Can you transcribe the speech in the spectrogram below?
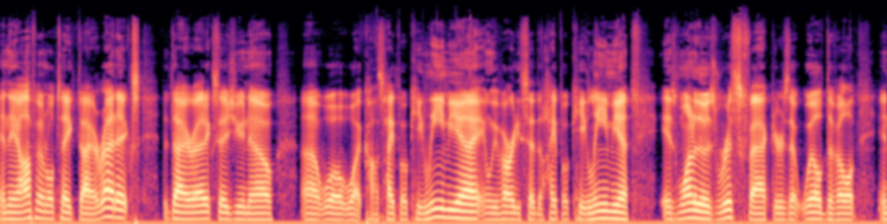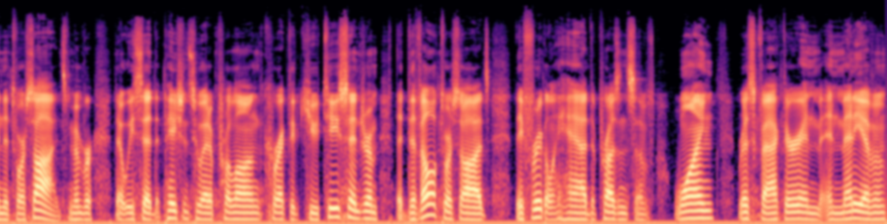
And they often will take diuretics. The diuretics, as you know, uh, will what cause hypokalemia, and we've already said that hypokalemia is one of those risk factors that will develop in the torsades. Remember that we said that patients who had a prolonged corrected QT syndrome that developed torsades, they frequently had the presence of one risk factor, and, and many of them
